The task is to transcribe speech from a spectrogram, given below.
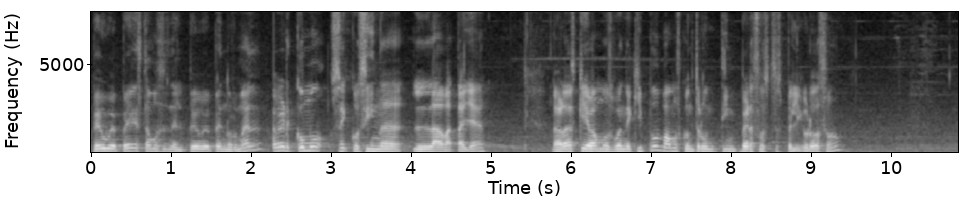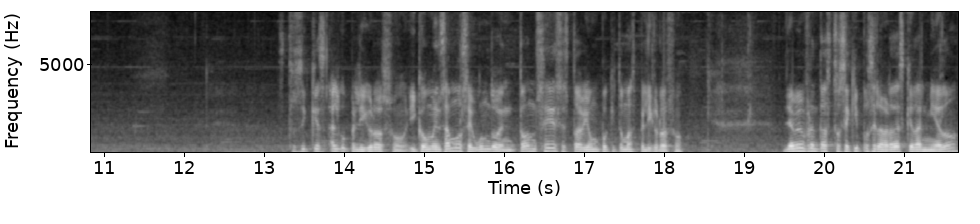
PvP. Estamos en el PvP normal. A ver cómo se cocina la batalla. La verdad es que llevamos buen equipo. Vamos contra un Team Perso. Esto es peligroso. Esto sí que es algo peligroso. Y comenzamos segundo, entonces es todavía un poquito más peligroso. Ya me he enfrentado a estos equipos y la verdad es que dan miedo.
